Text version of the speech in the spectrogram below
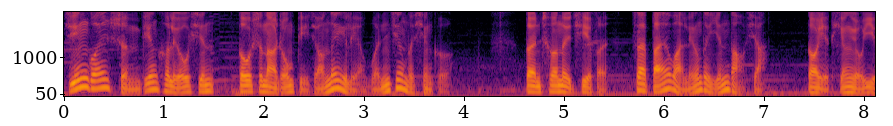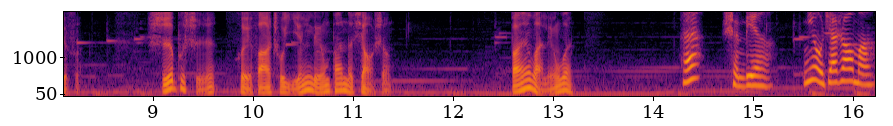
尽管沈冰和刘鑫都是那种比较内敛文静的性格，但车内气氛在白婉玲的引导下，倒也挺有意思，时不时会发出银铃般的笑声。白婉玲问：“哎，沈冰，你有驾照吗？”“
